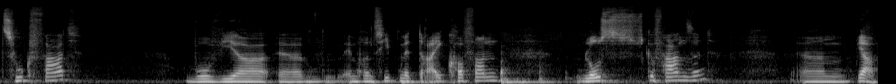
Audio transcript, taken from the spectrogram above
Zugfahrt, wo wir äh, im Prinzip mit drei Koffern losgefahren sind. Ähm, ja,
